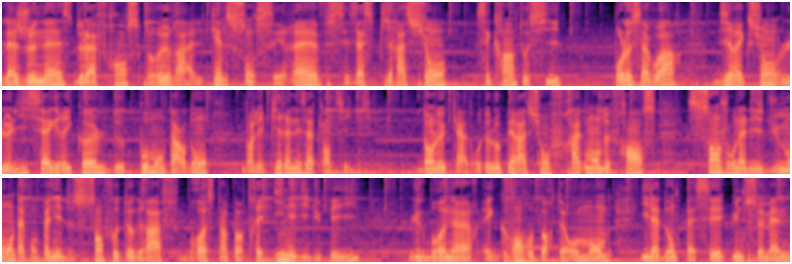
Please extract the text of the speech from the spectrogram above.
la jeunesse de la France rurale. Quels sont ses rêves, ses aspirations, ses craintes aussi? Pour le savoir, direction le lycée agricole de Pau-Montardon dans les Pyrénées-Atlantiques. Dans le cadre de l'opération Fragment de France, 100 journalistes du monde accompagnés de 100 photographes brossent un portrait inédit du pays. Luc Bronner est grand reporter au monde. Il a donc passé une semaine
